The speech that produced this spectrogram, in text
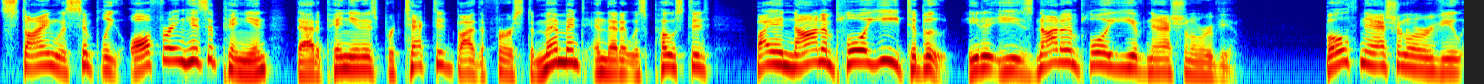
Steyn was simply offering his opinion. That opinion is protected by the First Amendment and that it was posted by a non employee to boot. He, he's not an employee of National Review. Both National Review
